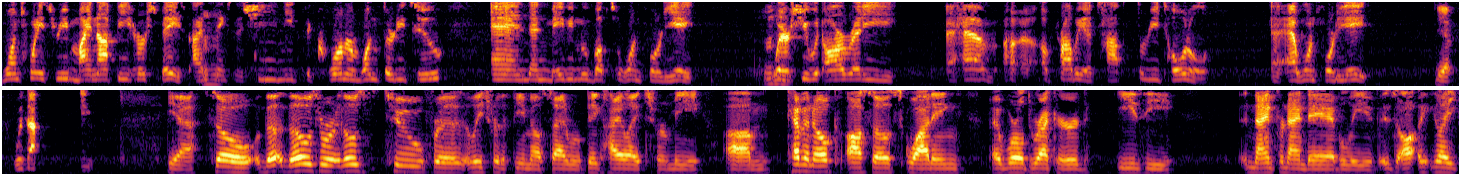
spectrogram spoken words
123 might not be her space. I mm-hmm. think that she needs to corner 132 and then maybe move up to 148 mm-hmm. where she would already have a, a, probably a top three total at 148. Yeah. Without. Yeah, so th- those were those two for at least for the female side were big highlights for me. Um, Kevin Oak also squatting a world record, easy nine for nine day, I believe, is all, like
